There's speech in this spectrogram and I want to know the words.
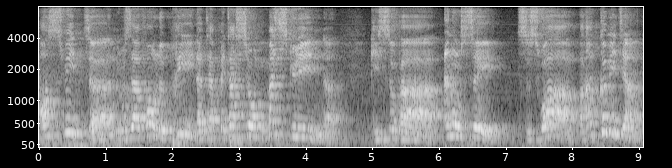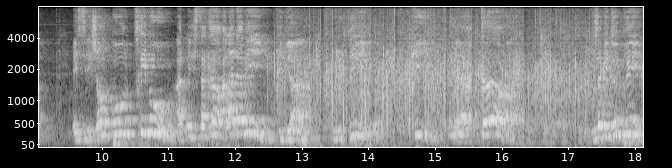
Ensuite, nous avons le prix d'interprétation masculine qui sera annoncé ce soir par un comédien. Et c'est Jean-Paul Tribou, administrateur à l'ADAMI, qui vient nous dire qui est acteur. Vous avez deux prix,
